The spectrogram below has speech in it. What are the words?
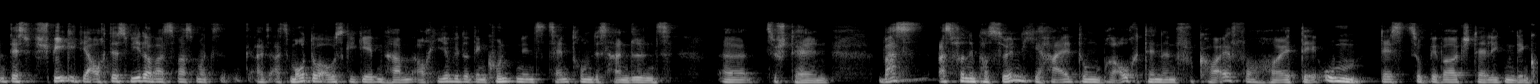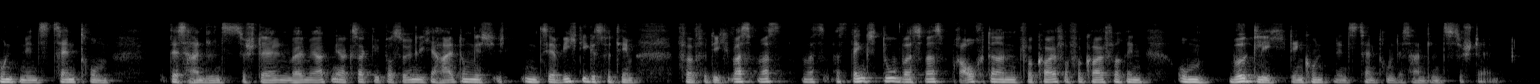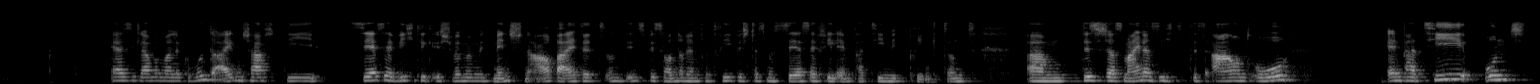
das spiegelt ja auch das wieder, was, was wir als, als Motto ausgegeben haben, auch hier wieder den Kunden ins Zentrum des Handelns äh, zu stellen. Was, was für eine persönliche Haltung braucht denn ein Verkäufer heute, um das zu bewerkstelligen, den Kunden ins Zentrum des Handelns zu stellen, weil wir hatten ja gesagt, die persönliche Haltung ist, ein sehr wichtiges für, Thema, für, für dich. Was, was, was, was denkst du, was, was braucht da ein Verkäufer, Verkäuferin, um wirklich den Kunden ins Zentrum des Handelns zu stellen? Ja, also ich glaube mal eine Grundeigenschaft, die sehr, sehr wichtig ist, wenn man mit Menschen arbeitet und insbesondere im Vertrieb ist, dass man sehr, sehr viel Empathie mitbringt. Und ähm, das ist aus meiner Sicht das A und O. Empathie und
